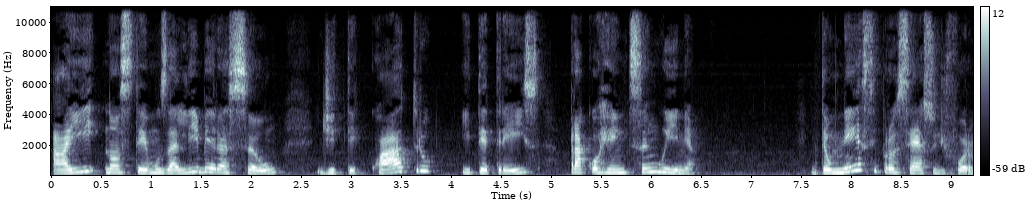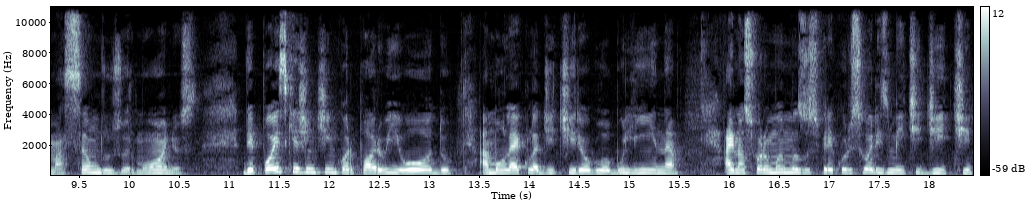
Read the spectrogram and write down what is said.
aí nós temos a liberação de T4 e T3 para a corrente sanguínea. Então, nesse processo de formação dos hormônios, depois que a gente incorpora o iodo, a molécula de tireoglobulina, aí nós formamos os precursores mitidite.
